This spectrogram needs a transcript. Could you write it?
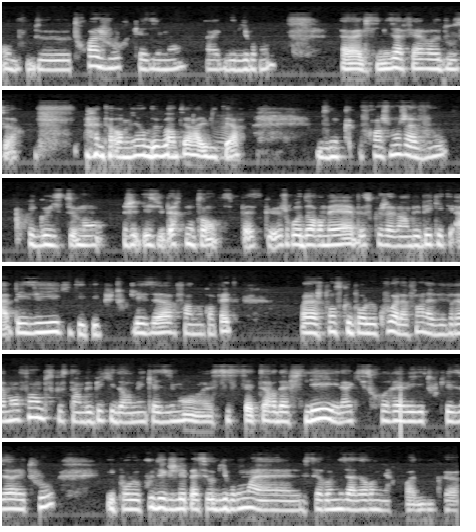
au bout de trois jours quasiment avec des biberons, euh, elle s'est mise à faire 12 heures, à dormir de 20 heures à 8 heures. Donc franchement, j'avoue, égoïstement, j'étais super contente parce que je redormais, parce que j'avais un bébé qui était apaisé, qui t'était plus toutes les heures. Enfin, donc en fait, voilà, je pense que pour le coup, à la fin, elle avait vraiment faim, parce que c'était un bébé qui dormait quasiment 6-7 heures d'affilée, et là, qui se réveillait toutes les heures et tout. Et pour le coup, dès que je l'ai passé au biberon, elle s'est remise à dormir. Quoi. Donc, euh...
